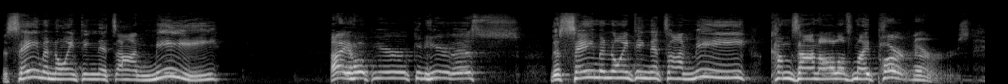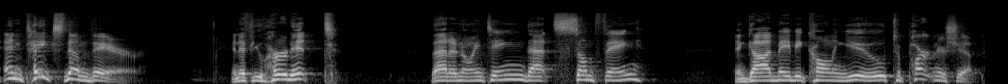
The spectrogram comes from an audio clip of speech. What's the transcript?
The same anointing that's on me I hope you can hear this. The same anointing that's on me comes on all of my partners and takes them there. And if you heard it that anointing that's something and God may be calling you to partnership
